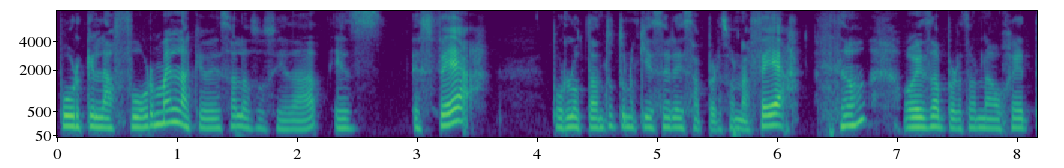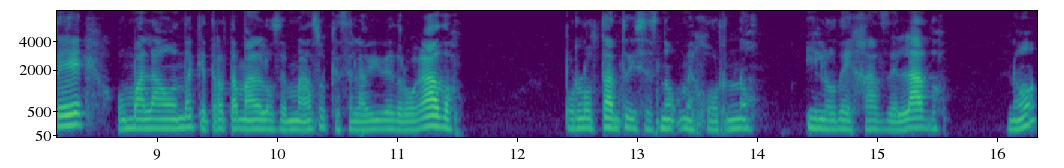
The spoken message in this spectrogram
Porque la forma en la que ves a la sociedad es, es fea. Por lo tanto, tú no quieres ser esa persona fea, ¿no? O esa persona ojete o mala onda que trata mal a los demás o que se la vive drogado. Por lo tanto, dices, no, mejor no. Y lo dejas de lado, ¿no?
